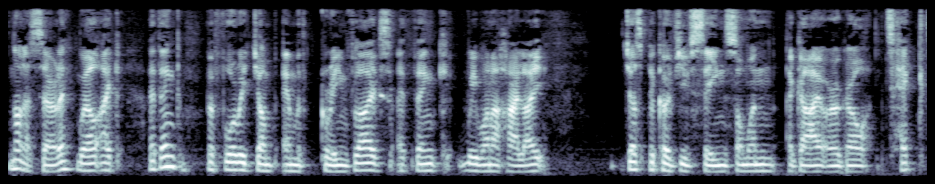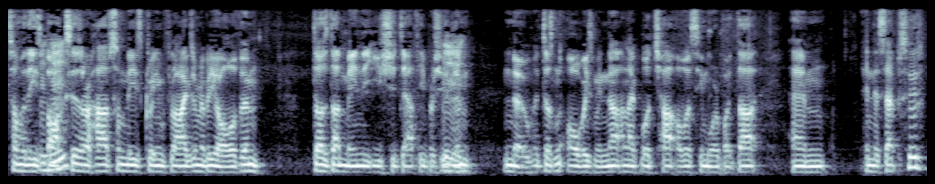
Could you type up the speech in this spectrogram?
Not necessarily. Well, like I think before we jump in with green flags, I think we want to highlight just because you've seen someone, a guy or a girl, tick some of these boxes or have some of these green flags or maybe all of them, does that mean that you should definitely pursue them? No, it doesn't always mean that. And like we'll chat obviously more about that um, in this episode.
